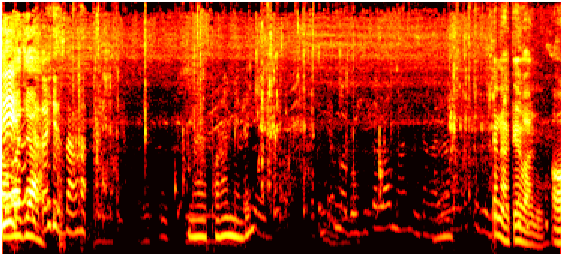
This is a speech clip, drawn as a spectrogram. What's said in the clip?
đi ના કહેવાનું ઓ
